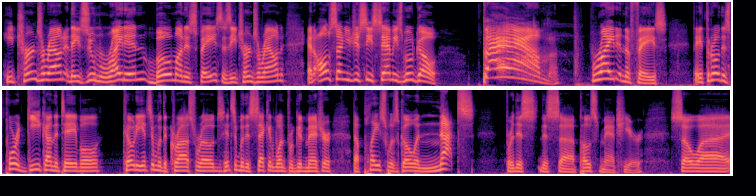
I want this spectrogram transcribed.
he turns around and they zoom right in, boom, on his face as he turns around. And all of a sudden you just see Sammy's mood go, BAM! Right in the face. They throw this poor geek on the table. Cody hits him with the Cross Rhodes, hits him with his second one for good measure. The place was going nuts for this this uh, post match here. So uh,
